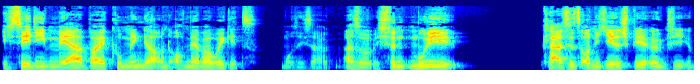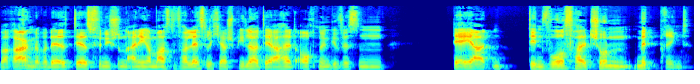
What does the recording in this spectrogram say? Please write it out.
Ich sehe die mehr bei Kuminga und auch mehr bei Wiggins, muss ich sagen. Also ich finde Moody, klar ist jetzt auch nicht jedes Spiel irgendwie überragend, aber der, der ist, finde ich, schon einigermaßen verlässlicher Spieler, der halt auch einen gewissen, der ja den Wurf halt schon mitbringt.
